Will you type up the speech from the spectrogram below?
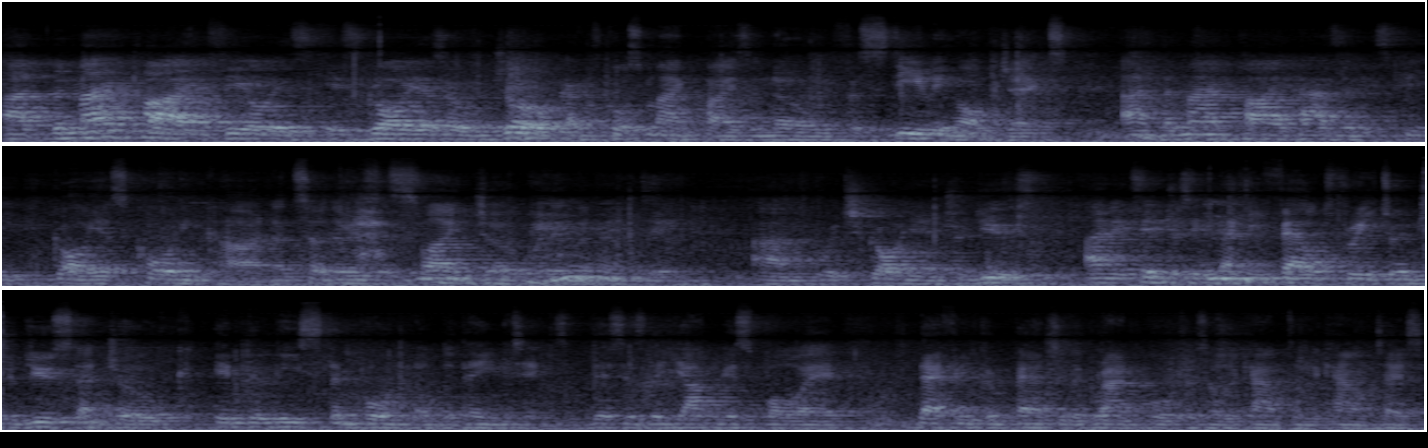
Uh, the magpie, I feel, is, is Goya's own joke, and of course magpies are known for stealing objects, and the magpie has in its beak Goya's calling card, and so there is a slight joke within the painting um, which Goya introduced. And it's interesting that he felt free to introduce that joke in the least important of the paintings. This is the youngest boy, definitely compared to the grand portraits of the Count and the Countess.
